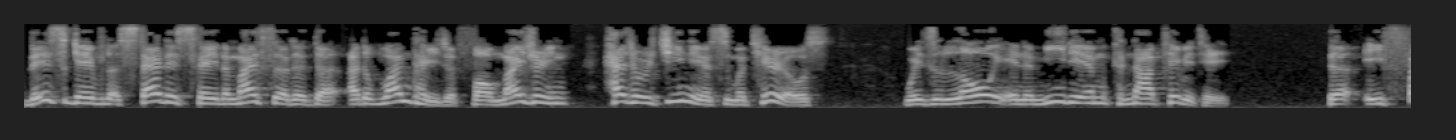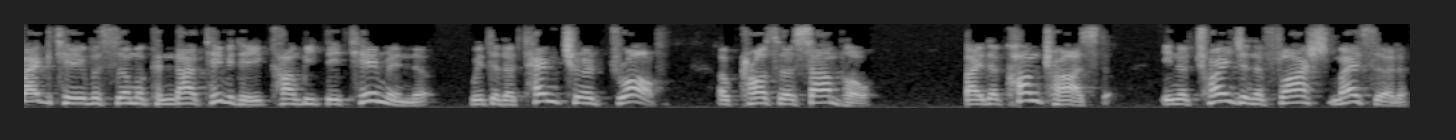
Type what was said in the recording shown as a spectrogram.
This gives the steady state method the advantage for measuring heterogeneous materials with low and medium conductivity. The effective thermal conductivity can be determined with the temperature drop across the sample by the contrast, in the transient flash method,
